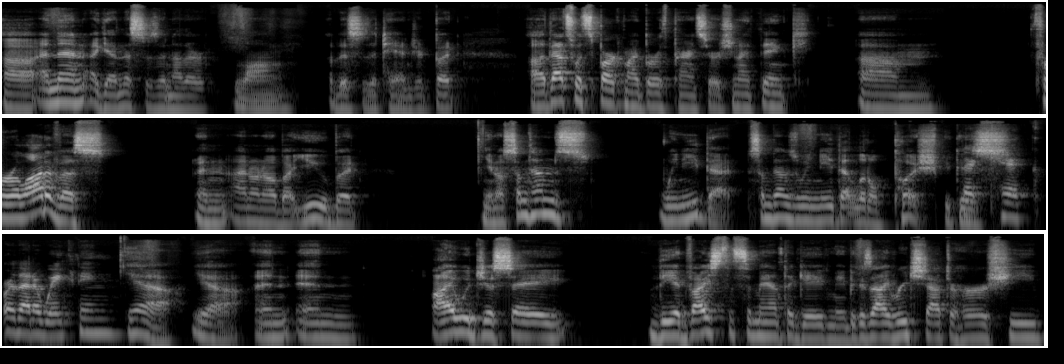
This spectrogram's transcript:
Uh, and then again, this is another long, this is a tangent, but uh, that's what sparked my birth parent search. And I think um, for a lot of us, and I don't know about you, but you know, sometimes we need that. Sometimes we need that little push because That kick or that awakening. yeah, yeah. And and I would just say the advice that Samantha gave me because I reached out to her, she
